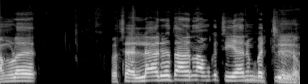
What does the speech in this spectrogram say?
നമ്മൾ പക്ഷെ എല്ലാവരും താങ്കൾ നമുക്ക് ചെയ്യാനും പറ്റില്ലല്ലോ.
